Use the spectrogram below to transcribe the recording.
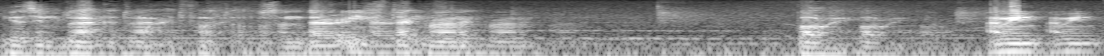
using black and white photos on their Instagram. Boring. I mean, I mean,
